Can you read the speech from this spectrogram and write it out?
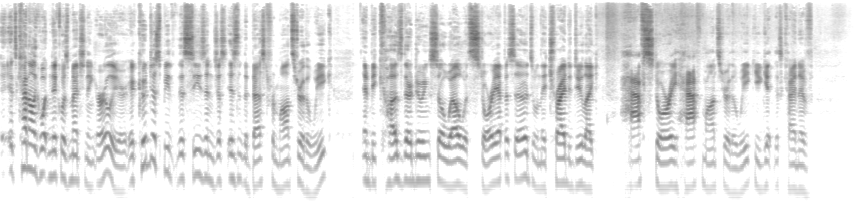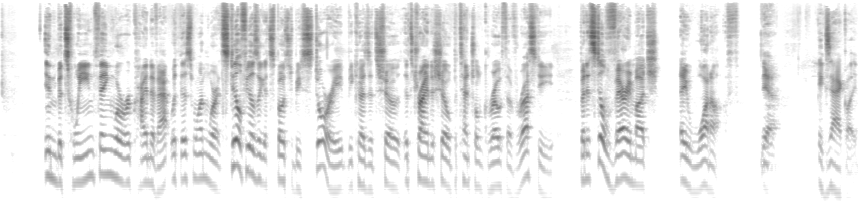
It's kind of like what Nick was mentioning earlier. It could just be this season just isn't the best for Monster of the Week, and because they're doing so well with story episodes, when they try to do like half story, half Monster of the Week, you get this kind of in between thing where we're kind of at with this one, where it still feels like it's supposed to be story because it shows it's trying to show potential growth of Rusty, but it's still very much a one-off. Yeah. Exactly.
